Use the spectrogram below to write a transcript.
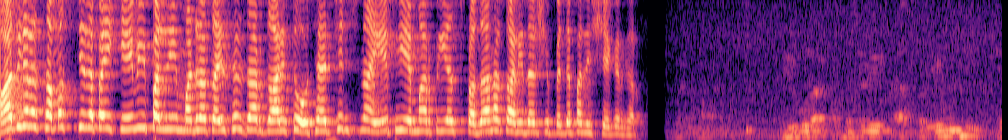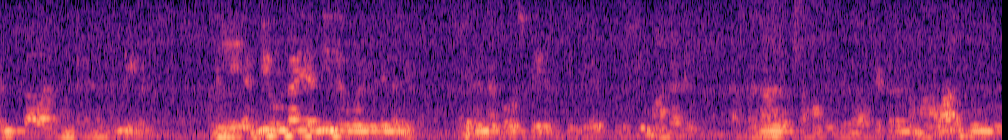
మాదిగల సమస్యలపై కేవీపల్లి మండల తహసీల్దార్ గారితో చర్చించిన ఏపీ ఎంఆర్పీఎస్ ప్రధాన కార్యదర్శి పెద్దపల్లి శేఖర్ గారు. మీరు కూడా కంపల్సరీ యాజ్ పర్ ఏముంది ఏం కావాలని ఉంటుంది అనేది ఇవ్వండి అని అన్నీ ఉన్నాయి అన్నీ లేవు అనే విధంగా లేదు. ఏదైనా కోర్స్ పేరు ఇచ్చి పేరు చూసి మాట్లాడి ఆ శ్మశానాలకు సంబంధించి కావచ్చు ఎక్కడన్నా మన వాళ్ళ భూములు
